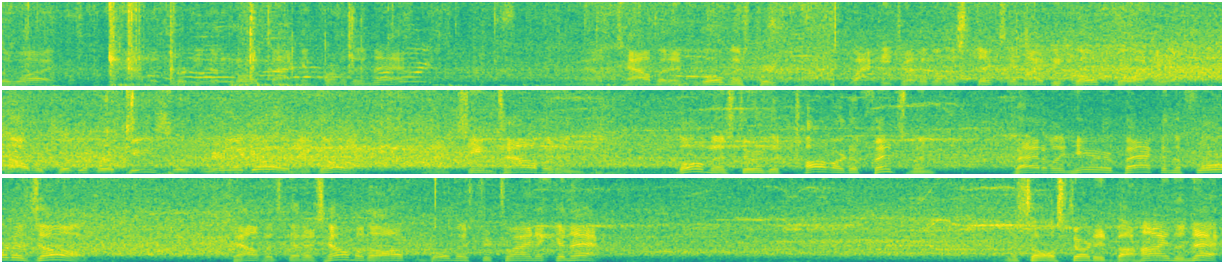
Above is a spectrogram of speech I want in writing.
Talbot turning to throw it back in front of the net. And now Talbot and Bouwmeester whack each other with the sticks. They might be both going here. Talbot's looking for a piece. So here they go. There they go. Maxime Talbot and Bouwmeester, the taller defenseman, battling here back in the Florida zone. Talbot's got his helmet off, and Bouwmeester trying to connect. And this all started behind the net.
